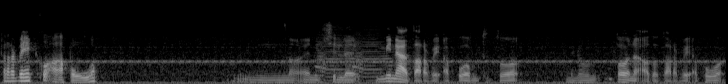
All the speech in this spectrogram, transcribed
Tarviiko apua? No en sille minä tarvi apua, mutta tuo minun toinen auto tarvii apua.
